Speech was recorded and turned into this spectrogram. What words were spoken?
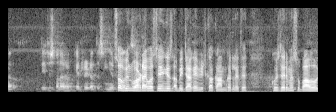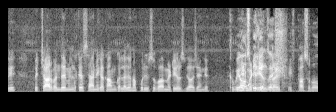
Uh, they just wanna get rid of the senior. So what I was saying is, अभी जाके विट का काम कर लेते, कुछ देर में सुबह होगी. फिर चार बंदे मिलकर सैनी का काम कर लेते ना पूरी सुबह मटेरियल्स भी आ जाएंगे Could we we all need speak materials, English right? if possible?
